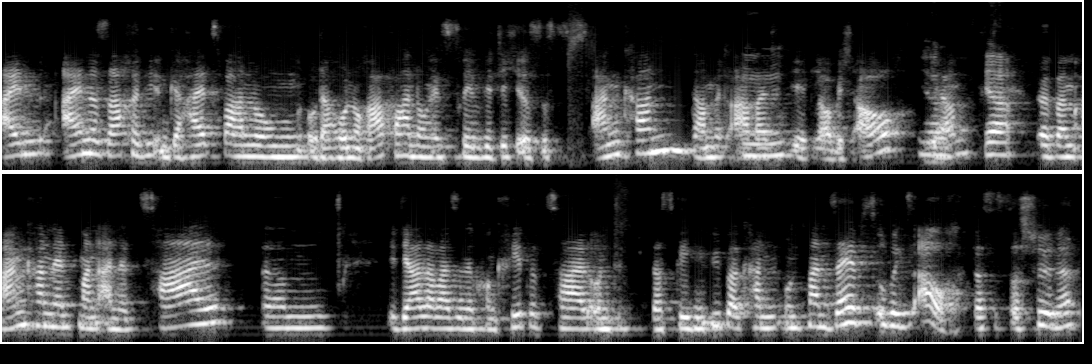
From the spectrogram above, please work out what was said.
ein, eine Sache, die in Gehaltsverhandlungen oder Honorarverhandlungen extrem wichtig ist, ist das Ankern. Damit arbeitet mhm. ihr, glaube ich, auch. Ja. ja. ja. Äh, beim Ankern nennt man eine Zahl. Ähm, idealerweise eine konkrete Zahl und das Gegenüber kann und man selbst übrigens auch, das ist das Schöne,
